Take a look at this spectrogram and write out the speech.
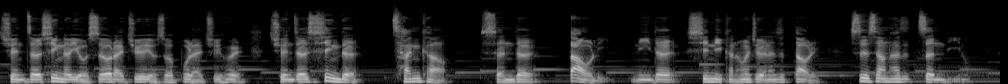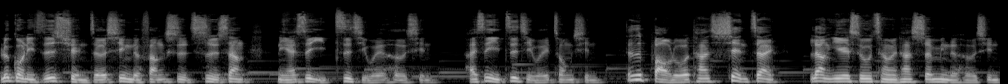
选择性的有时候来聚会，有时候不来聚会，选择性的参考神的道理，你的心里可能会觉得那是道理，事实上它是真理哦。如果你只是选择性的方式，事实上你还是以自己为核心，还是以自己为中心。但是保罗他现在让耶稣成为他生命的核心。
